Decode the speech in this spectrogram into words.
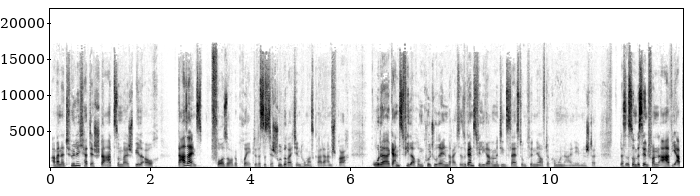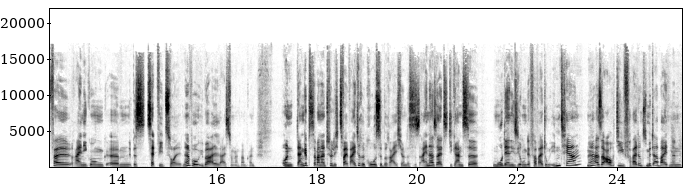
Aber natürlich hat der Staat zum Beispiel auch Daseinsvorsorgeprojekte. Das ist der Schulbereich, den Thomas gerade ansprach. Oder ganz viel auch im kulturellen Bereich. Also ganz viele Government-Dienstleistungen finden ja auf der kommunalen Ebene statt. Das ist so ein bisschen von A wie Abfallreinigung ähm, bis Z wie Zoll, ne, wo überall Leistungen anfangen können. Und dann gibt es aber natürlich zwei weitere große Bereiche. Und das ist einerseits die ganze Modernisierung der Verwaltung intern. Ne? Also auch die Verwaltungsmitarbeitenden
